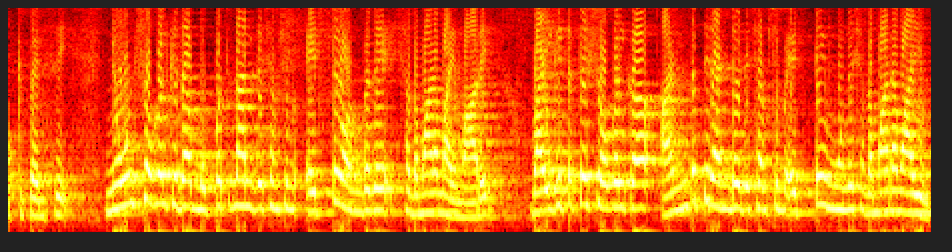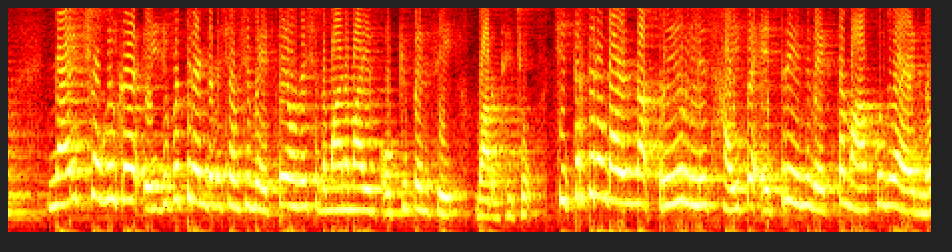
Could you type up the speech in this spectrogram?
ഓക്യുപ്പൻസി നൂൺ ഷോകൾക്ക് ഇത് മുപ്പത്തിനാല് ദശാംശം എട്ട് ഒൻപത് ശതമാനമായി മാറി. വൈകിട്ടത്തെ ഷോകൾക്ക് അൻപത്തിരണ്ട് ദശാംശം എട്ട് മൂന്ന് ശതമാനമായും നൈറ്റ് ഷോകൾക്ക് എഴുപത്തിരണ്ട് ദശാംശം എട്ട് ഒന്ന് ശതമാനമായും ഒക്യുപ്പൻസി വർദ്ധിച്ചു. ചിത്രത്തിനുണ്ടായിരുന്ന പ്രീ റിലീസ് ഹൈപ്പ് എത്രയെന്ന് വ്യക്തമാക്കുന്നതായിരുന്നു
